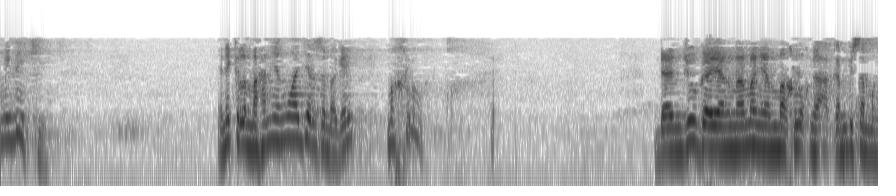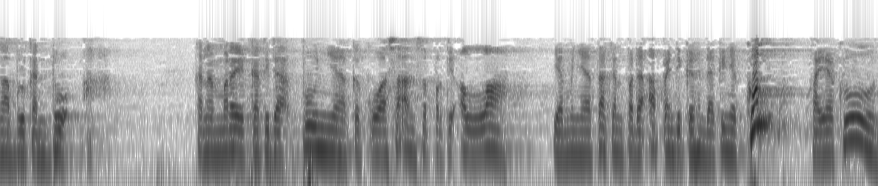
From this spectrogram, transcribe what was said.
memiliki. Ini kelemahan yang wajar sebagai makhluk. Dan juga yang namanya makhluk nggak akan bisa mengabulkan doa. Karena mereka tidak punya kekuasaan seperti Allah yang menyatakan pada apa yang dikehendakinya kun fayakun.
